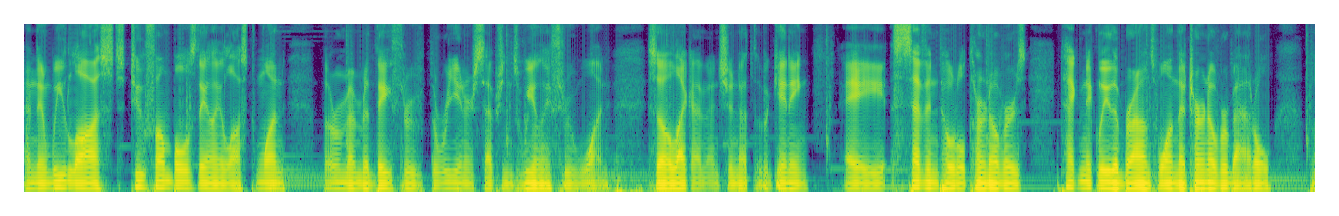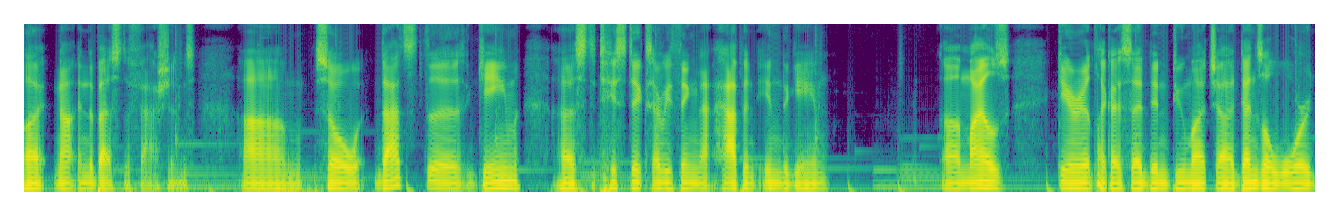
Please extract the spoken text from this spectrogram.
And then we lost two fumbles. They only lost one. But remember, they threw three interceptions. We only threw one. So, like I mentioned at the beginning, a seven total turnovers. Technically, the Browns won the turnover battle, but not in the best of fashions. Um, so that's the game uh, statistics, everything that happened in the game. Uh, Myles Garrett, like I said, didn't do much. Uh, Denzel Ward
